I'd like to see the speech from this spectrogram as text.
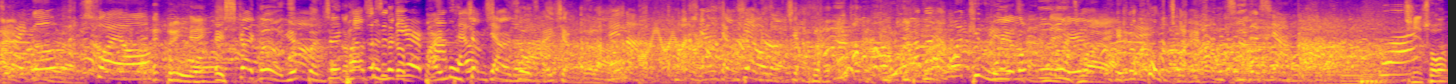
帅哥帅哦，哎，Sky 哥，原本这一趴是那个白幕降下来之后才讲的啦。没哪，他现在讲掉了，讲了，他真的很会 Q 我也都流程呢，不会出来。别都供出来了。急得下。请说。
